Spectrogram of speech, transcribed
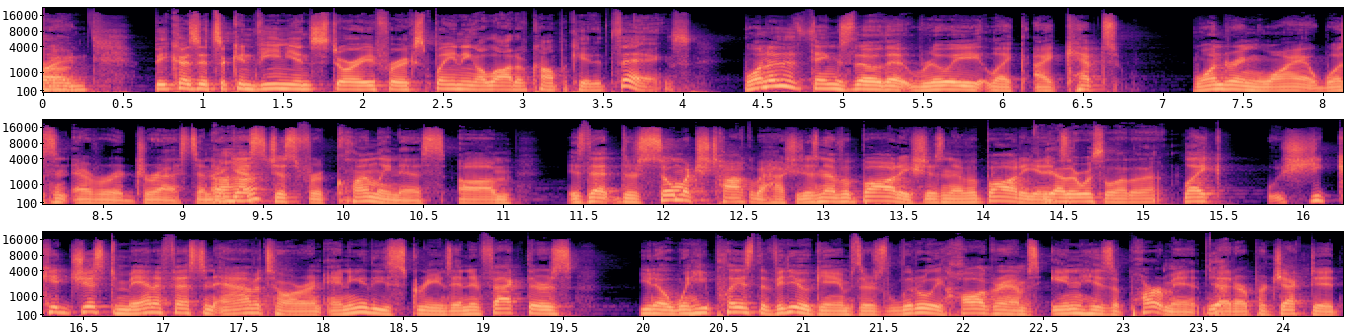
Right. because it's a convenient story for explaining a lot of complicated things. One of the things though that really like I kept wondering why it wasn't ever addressed, and I Uh-huh. guess just for cleanliness, um, is that there's so much talk about how she doesn't have a body, she doesn't have a body, and Yeah, there was a lot of that. like she could just manifest an avatar on any of these screens, and in fact, there's you know when he plays the video games, there's literally holograms in his apartment that are projected.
